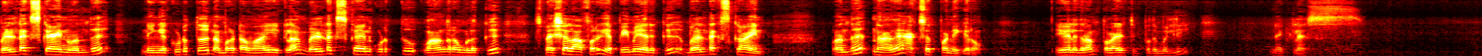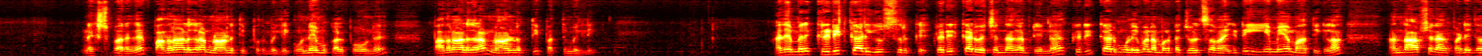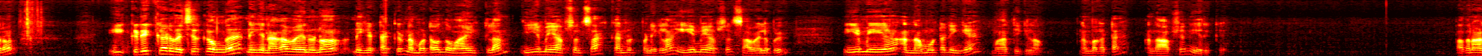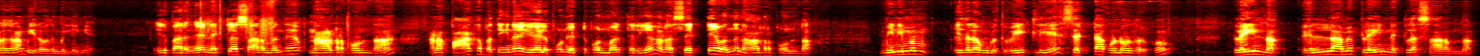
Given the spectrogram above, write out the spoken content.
பெல்டெக்ஸ் காயின் வந்து நீங்கள் கொடுத்து நம்மக்கிட்ட வாங்கிக்கலாம். பெல்டெக்ஸ் காயின் கொடுத்து வாங்குறவங்களுக்கு ஸ்பெஷல் ஆஃபர் எப்பயுமே இருக்குது பெல்டெக்ஸ் காயின் வந்து நாங்கள் அக்செப்ட் பண்ணிக்கிறோம். ஏழு கிராம் தொள்ளாயிரத்தி முப்பது மில்லி நெக்லஸ் நெக்ஸ்ட் பாருங்கள் பதினாலு கிராம் நானூற்றி முப்பது மில்லி ஒன்றே முக்கால் பவுனு. பதினாலு கிராம் நானூற்றி பத்து மில்லி அதே மாதிரி கிரெடிட் கார்டு யூஸ் இருக்குது கிரெடிட் கார்டு வச்சுருந்தாங்க அப்படின்னா கிரெடிட் கார்டு மூலிமா நம்மக்கிட்ட ஜுவல்ஸை வாங்கிட்டு இஎம்ஐயாக மாற்றிக்கலாம் அந்த ஆப்ஷன் நாங்கள் பண்ணித்தரோம் கிரெடிட் கார்டு வச்சுருக்கவங்க நீங்கள் நகை வேணும்னா நீங்கள் டக்குன்னு நம்மகிட்ட வந்து வாங்கிக்கலாம். இஎம்ஐ ஆப்ஷன்ஸாக கன்வெர்ட் பண்ணிக்கலாம். இஎம்ஐ ஆப்ஷன்ஸ் அவைலபிள் இஎம்ஐயாக அந்த அமௌண்ட்டை நீங்கள் மாற்றிக்கலாம் நம்மக்கிட்ட அந்த ஆப்ஷன் இருக்குது பதினாலு கிராம் இருபது மில்லிங்க இது பாருங்கள் நெக்லஸ் ஆரம் வந்து நாலரை பவுன் தான். ஆனால் பார்க்க பார்த்தீங்கன்னா ஏழு பவுன் எட்டு பவுன் மாதிரி தெரியும். ஆனால் செட்டே வந்து நாலரை பவுன் தான். மினிமம் இதில் உங்களுக்கு வெயிட்லேயே செட்டாக கொண்டு வந்திருக்கும். பிளெயின் தான். எல்லாமே பிளெயின் நெக்லஸ் ஆரம் தான்.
